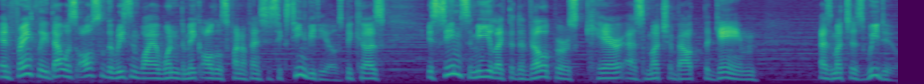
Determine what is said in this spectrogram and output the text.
And frankly, that was also the reason why I wanted to make all those Final Fantasy 16 videos, because it seems to me like the developers care as much about the game as much as we do.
